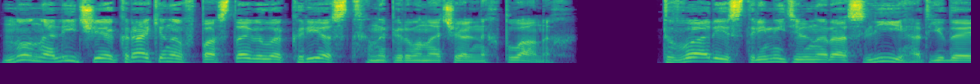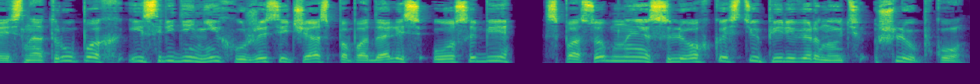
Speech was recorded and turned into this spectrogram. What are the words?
но наличие кракенов поставило крест на первоначальных планах. Твари стремительно росли, отъедаясь на трупах, и среди них уже сейчас попадались особи, способные с легкостью перевернуть шлюпку.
